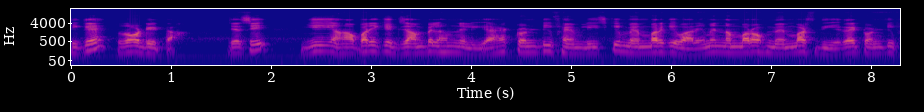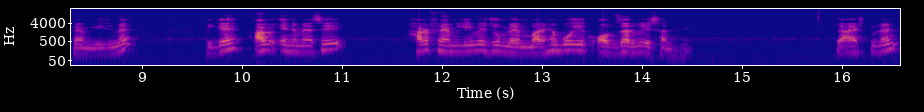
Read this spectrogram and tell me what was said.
ठीक है रॉ डेटा जैसे ये यहाँ पर एक एग्ज़ाम्पल हमने लिया है ट्वेंटी फैमिलीज़ के मेंबर के बारे में नंबर ऑफ़ मेंबर्स दिए गए ट्वेंटी फैमिलीज़ में, ठीक है. अब इनमें से हर फैमिली में जो मेंबर हैं, वो एक ऑब्जर्वेशन है. क्या स्टूडेंट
